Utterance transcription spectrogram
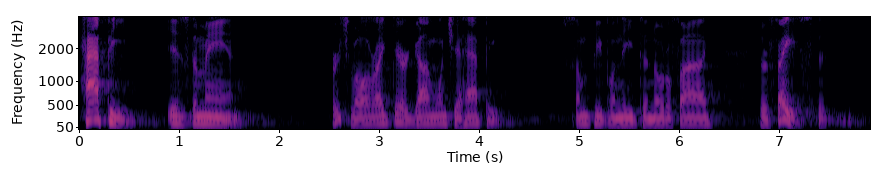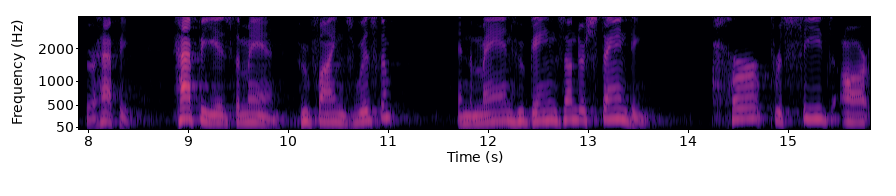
Happy is the man First of all, right there, God wants you happy. Some people need to notify their face that they're happy. Happy is the man who finds wisdom and the man who gains understanding. Her proceeds are,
